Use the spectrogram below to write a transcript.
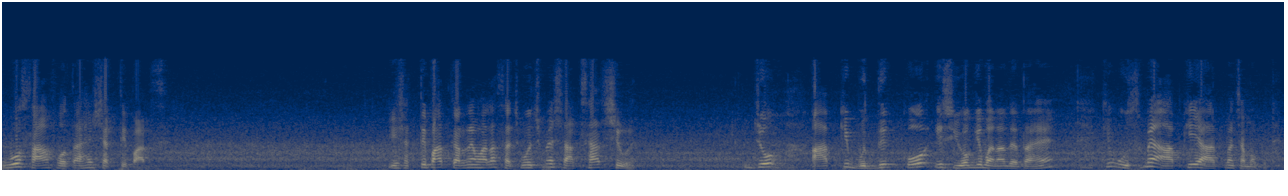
वो साफ़ होता है शक्तिपात से। ये शक्तिपात करने वाला सचमुच में साक्षात शिव है, जो आपकी बुद्धि को इस योग्य बना देता है कि उसमें आपकी आत्मा चमक उठे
